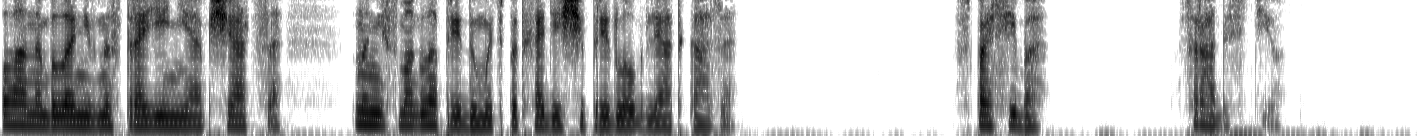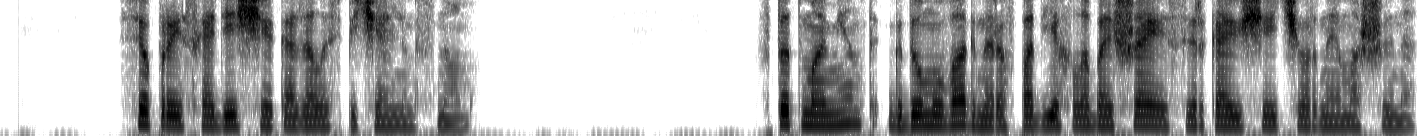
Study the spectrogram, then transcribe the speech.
Лана была не в настроении общаться, но не смогла придумать подходящий предлог для отказа. Спасибо, с радостью. Все происходящее казалось печальным сном. В тот момент к дому Вагнеров подъехала большая сверкающая черная машина.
